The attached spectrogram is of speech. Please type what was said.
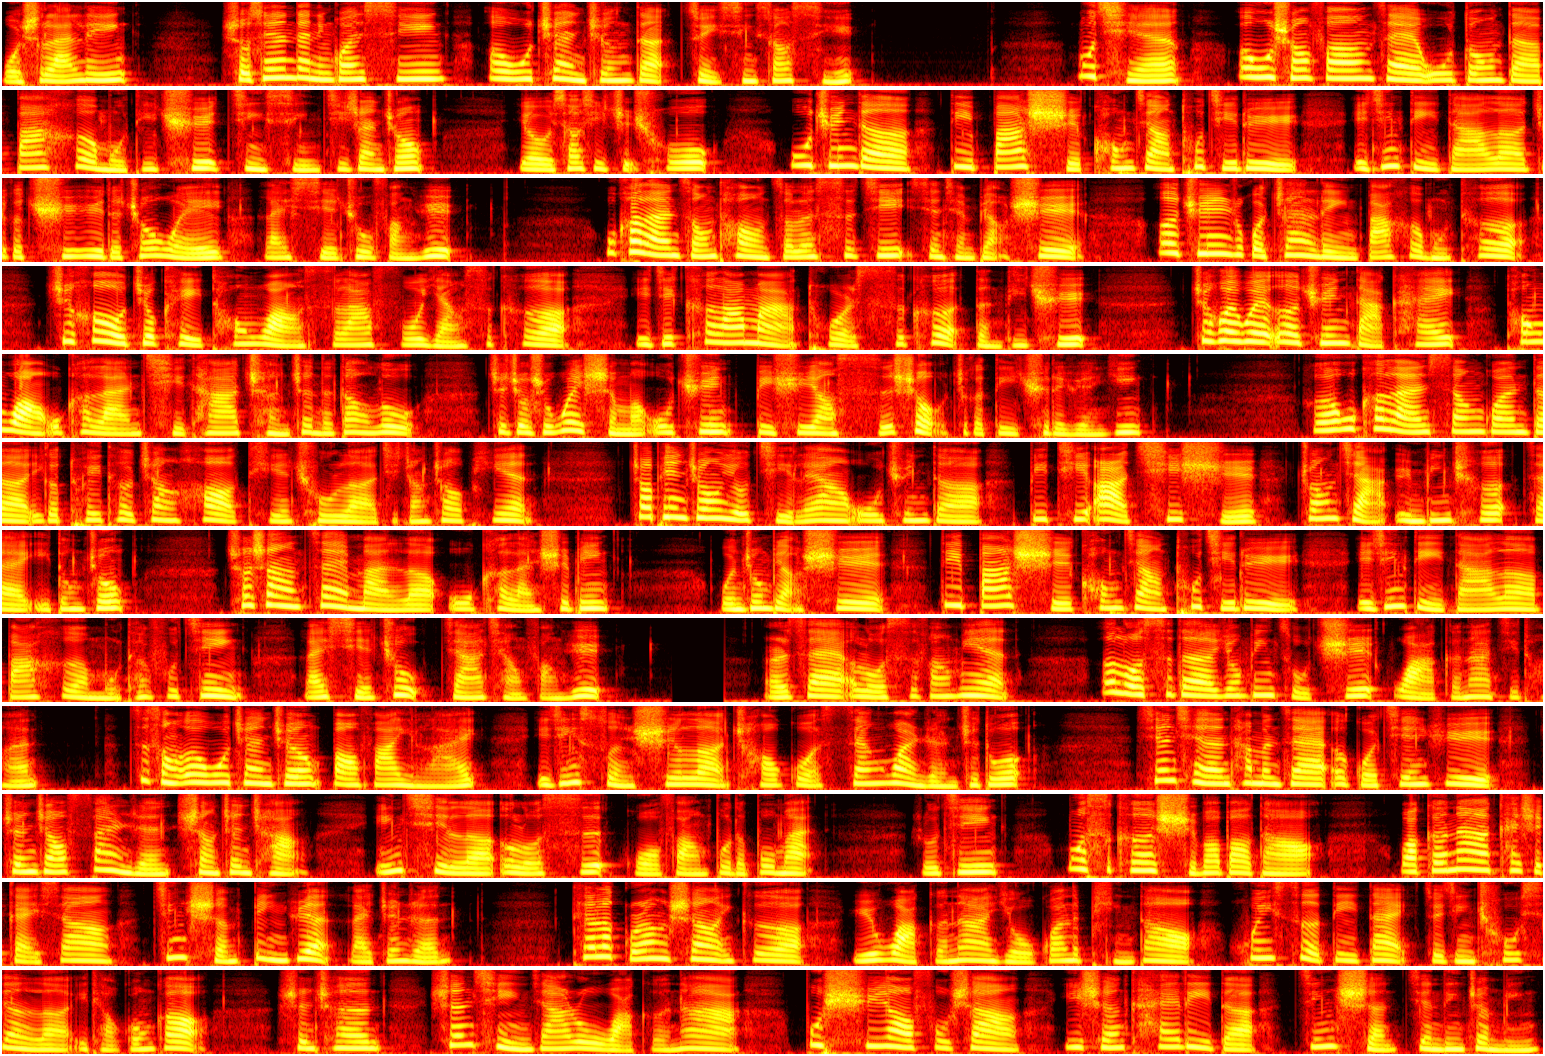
我是兰陵。首先带您关心俄乌战争的最新消息。目前，俄乌双方在乌东的巴赫姆地区进行激战中。有消息指出，乌军的第八十空降突击旅已经抵达了这个区域的周围，来协助防御。乌克兰总统泽伦斯基先前表示，俄军如果占领巴赫姆特，之后就可以通往斯拉夫扬斯克以及克拉马托尔斯克等地区，这会为俄军打开通往乌克兰其他城镇的道路。这就是为什么乌军必须要死守这个地区的原因。和乌克兰相关的一个推特账号贴出了几张照片，照片中有几辆乌军的 BTR 七十装甲运兵车在移动中，车上载满了乌克兰士兵。文中表示，第八十空降突击旅已经抵达了巴赫姆特附近，来协助加强防御。而在俄罗斯方面，俄罗斯的佣兵组织瓦格纳集团，自从俄乌战争爆发以来，已经损失了超过三万人之多。先前他们在俄国监狱征召犯人上战场，引起了俄罗斯国防部的不满。如今，《莫斯科时报》报道，瓦格纳开始改向精神病院来征人。Telegram 上一个与瓦格纳有关的频道“灰色地带”最近出现了一条公告，声称申请加入瓦格纳不需要附上医生开立的精神鉴定证明。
